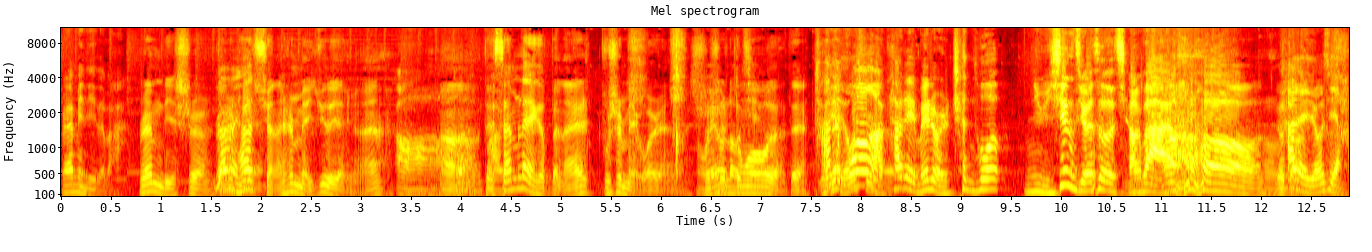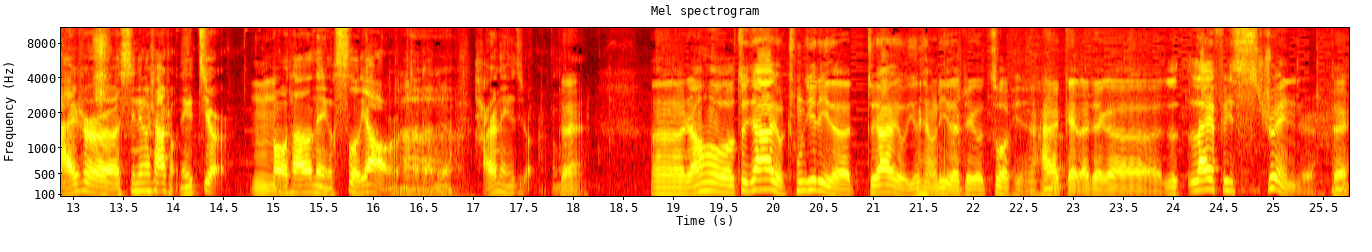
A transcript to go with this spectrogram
？Remedy 的吧？Remedy 是，但是他选的是美剧的演员啊。嗯，对，Sam Lake 本来不是美国人，是东欧的。对，他这光啊，他这没准是衬托女性角色的强大呀。他这游戏还是《心灵杀手》那个劲儿，嗯，包括他的那个色调什么的，感觉还是那个劲儿。对。嗯，然后最佳有冲击力的、最佳有影响力的这个作品，还给了这个《Life is Strange》对。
